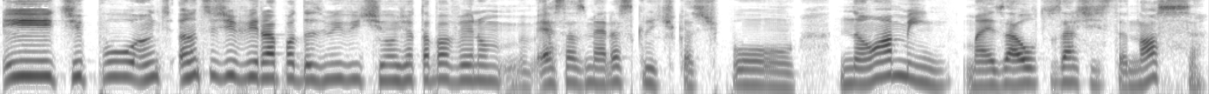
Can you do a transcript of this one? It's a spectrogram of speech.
E, tipo, antes, antes de virar pra 2021, eu já tava vendo essas meras críticas. Tipo, não a mim, mas a outros artistas. Nossa,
